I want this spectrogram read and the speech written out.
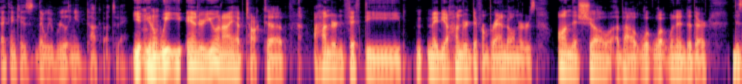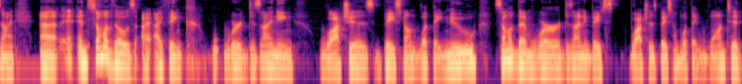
I think is that we really need to talk about today. You, you know, we you- Andrew, you and I have talked to 150, m- maybe 100 different brand owners on this show about what, what went into their design, uh, and, and some of those I, I think were designing watches based on what they knew. Some of them were designing based watches based on what they wanted.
